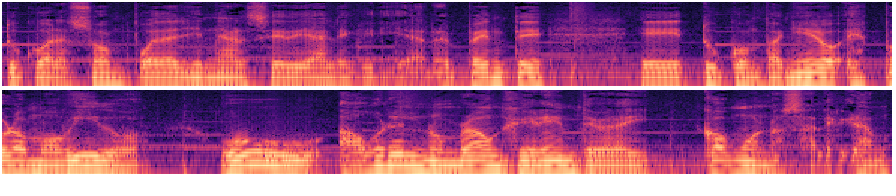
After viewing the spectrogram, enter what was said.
tu corazón pueda llenarse de alegría. De repente eh, tu compañero es promovido, uh, ahora el nombraron gerente, ¿verdad? Y cómo nos alegramos,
